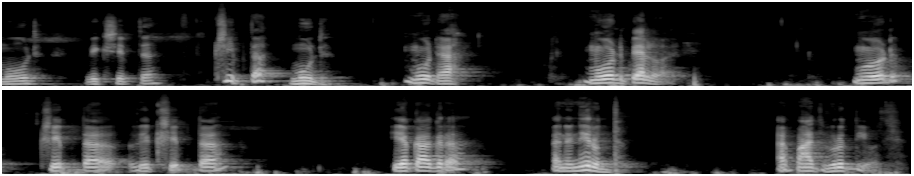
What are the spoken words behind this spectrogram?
મૂઢ વિક્ષિપ્ત ક્ષિપ્ત મૂઢ મૂઢ હા મૂઢ પહેલો મૂઢ ક્ષિપ્ત વિક્ષિપ્ત એકાગ્ર અને નિરુદ્ધ આ પાંચ વૃત્તિઓ છે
